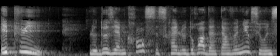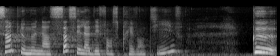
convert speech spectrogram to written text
Et puis, le deuxième cran, ce serait le droit d'intervenir sur une simple menace. Ça, c'est la défense préventive que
